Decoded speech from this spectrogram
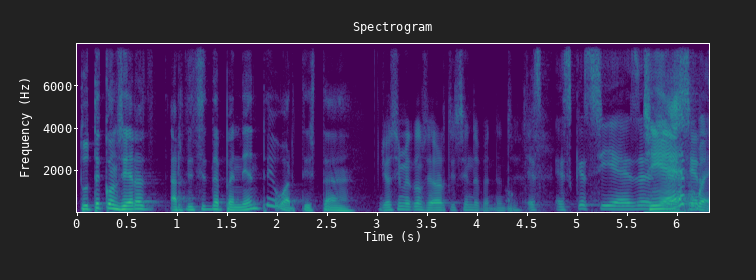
¿tú te consideras artista independiente o artista...? Yo sí me considero artista independiente. Es, es que sí es. de- Sí de es, cierta güey.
